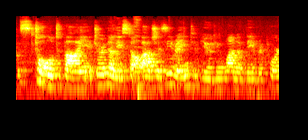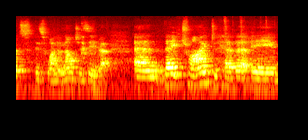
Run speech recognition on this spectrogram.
was told by a journalist of Al Jazeera interviewed in one of the reports, this one on Al Jazeera. And they tried to have a, a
